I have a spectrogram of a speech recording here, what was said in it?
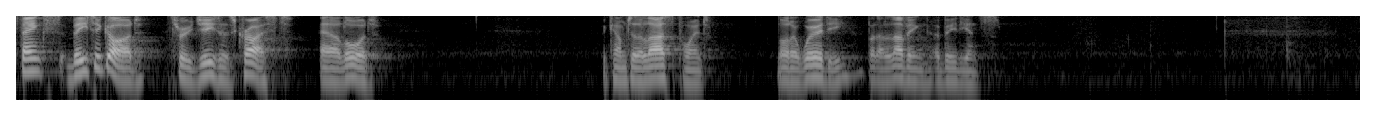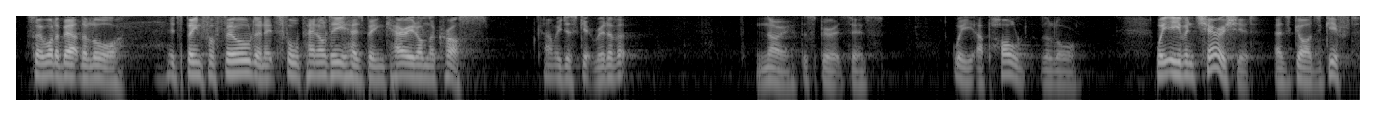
Thanks be to God through Jesus Christ our Lord. We come to the last point not a worthy, but a loving obedience. So, what about the law? It's been fulfilled and its full penalty has been carried on the cross. Can't we just get rid of it? No, the Spirit says. We uphold the law. We even cherish it as God's gift,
